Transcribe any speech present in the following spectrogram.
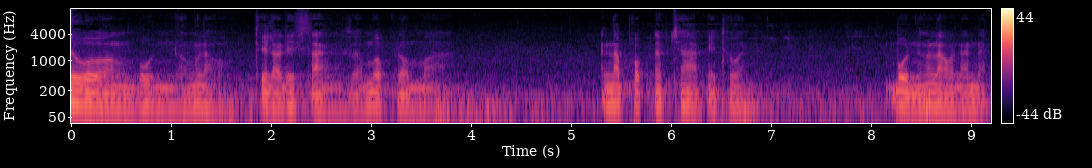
ดวงบุญของเรา ที่เราได้สั่งสมบรมมา นับพบนับชาติไม่ถ้วน บุญของเรานั้นน่ะ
